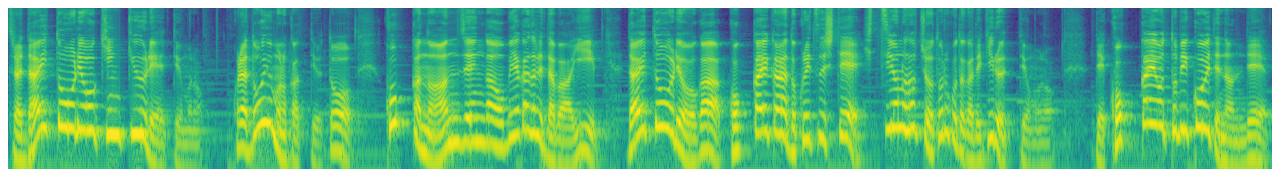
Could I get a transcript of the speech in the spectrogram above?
それは大統領緊急令っていうもの。これはどういうものかっていうと、国家の安全が脅かされた場合、大統領が国会から独立して必要な措置を取ることができるっていうもの。で、国会を飛び越えてなんで、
